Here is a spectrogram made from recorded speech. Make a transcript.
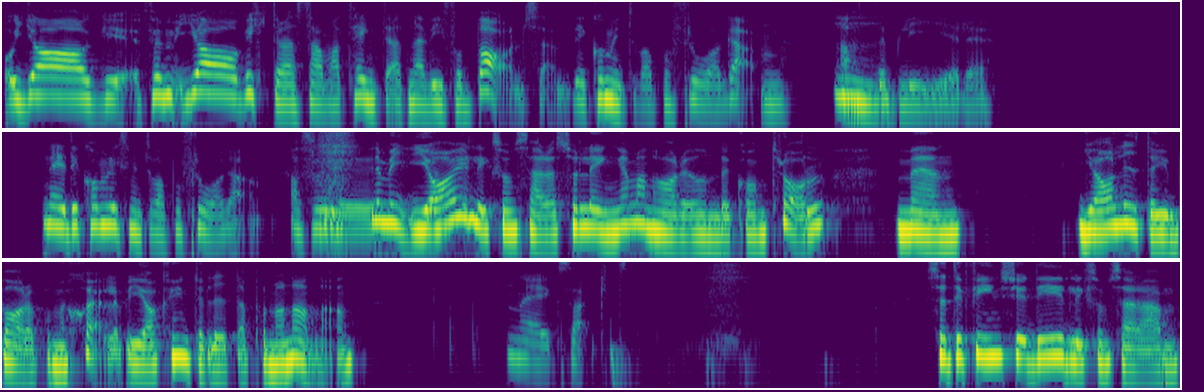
och jag, för jag och Viktor har samma tänkt att när vi får barn sen, det kommer inte vara på frågan att det blir Nej, det kommer liksom inte vara på frågan. Alltså, Nej men jag är liksom så här, så länge man har det under kontroll. Men jag litar ju bara på mig själv. Jag kan ju inte lita på någon annan. Nej exakt. Så det finns ju, det är liksom så här. um,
